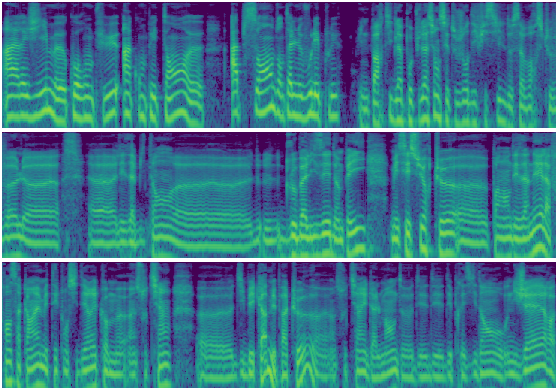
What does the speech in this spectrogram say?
à un régime euh, corrompu, incompétent, euh, absent, dont elle ne voulait plus une partie de la population. C'est toujours difficile de savoir ce que veulent euh, euh, les habitants euh, globalisés d'un pays. Mais c'est sûr que pendant des années, la France a quand même été considérée comme un soutien d'Ibeka, mais pas que. Un soutien également des présidents au Niger,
